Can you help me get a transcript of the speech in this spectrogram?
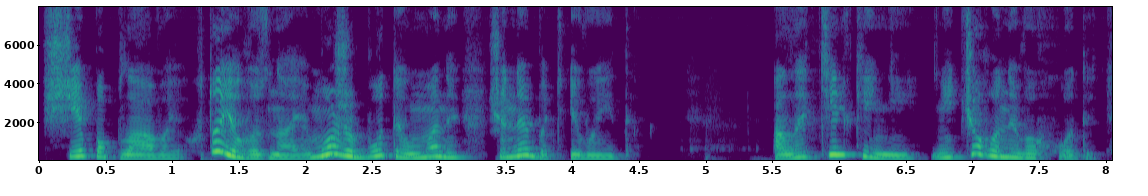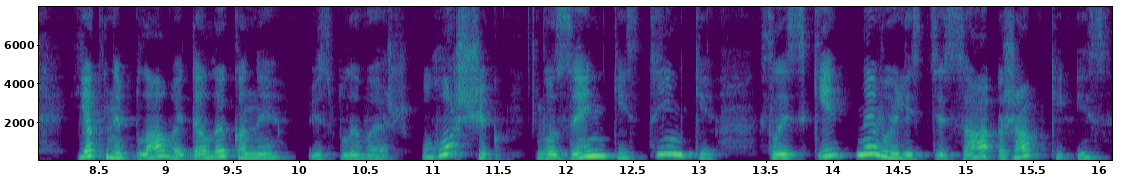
ще поплаваю. Хто його знає, може бути, у мене щонебудь і вийде. Але тільки ні, нічого не виходить. Як не плавай, далеко не відпливеш. У горщик возенький, стінькі, слизькі, не вилізті за жабки із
